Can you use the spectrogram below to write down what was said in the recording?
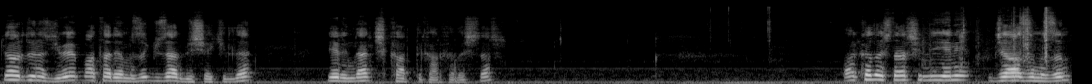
Gördüğünüz gibi bataryamızı güzel bir şekilde yerinden çıkarttık arkadaşlar. Arkadaşlar şimdi yeni cihazımızın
